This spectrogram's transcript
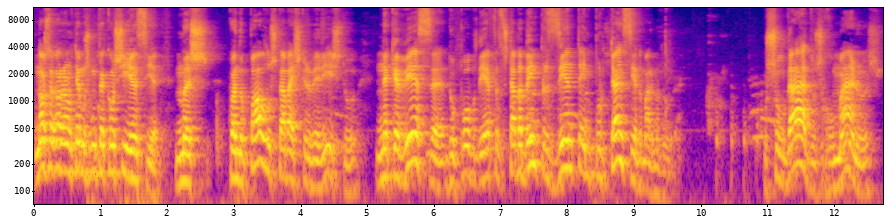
nós agora não temos muita consciência, mas quando Paulo estava a escrever isto, na cabeça do povo de Éfeso estava bem presente a importância de uma armadura. Os soldados romanos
